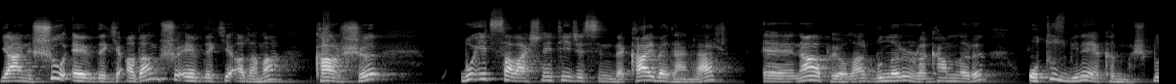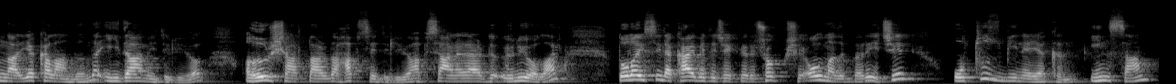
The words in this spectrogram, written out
yani şu evdeki adam şu evdeki adama karşı bu iç savaş neticesinde kaybedenler e, ne yapıyorlar? Bunların rakamları 30 bine yakınmış. Bunlar yakalandığında idam ediliyor. Ağır şartlarda hapsediliyor. Hapishanelerde ölüyorlar. Dolayısıyla kaybedecekleri çok bir şey olmadıkları için 30 bine yakın insan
